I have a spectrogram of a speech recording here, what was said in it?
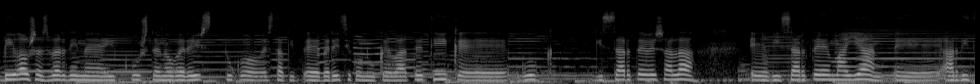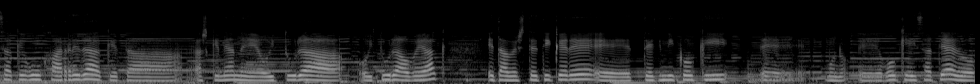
bi gauza ezberdin eh, ikusten o bereiztuko, ez dakit, e, bereiziko nuke batetik e, guk gizarte bezala e, gizarte mailan e, arditzakegun jarrerak eta azkenean e, ohitura ohitura hobeak eta bestetik ere e, teknikoki e, bueno, egokia izatea edo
